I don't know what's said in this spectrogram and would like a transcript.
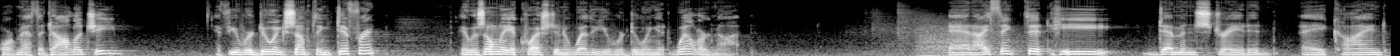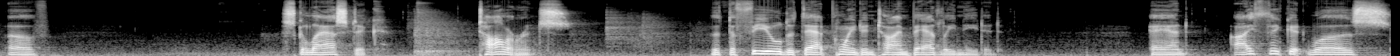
or methodology. If you were doing something different, it was only a question of whether you were doing it well or not. And I think that he demonstrated a kind of scholastic tolerance that the field at that point in time badly needed. And I think it was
